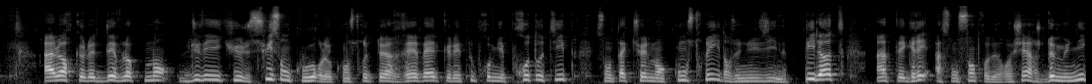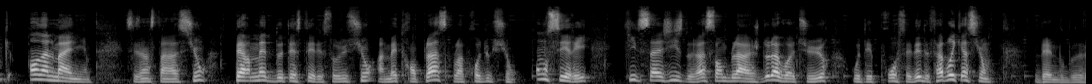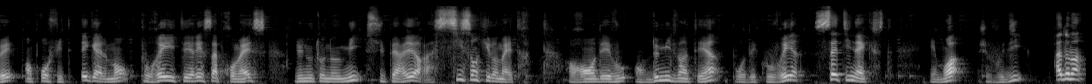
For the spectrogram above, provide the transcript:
Alors que le développement du véhicule suit son cours, le constructeur révèle que les tout premiers prototypes sont actuellement construits dans une usine pilote intégrée à son centre de recherche de Munich en Allemagne. Ces installations permettent de tester les solutions à mettre en place pour la production en série qu'il s'agisse de l'assemblage de la voiture ou des procédés de fabrication. BMW en profite également pour réitérer sa promesse d'une autonomie supérieure à 600 km. Rendez-vous en 2021 pour découvrir cet iNext. Et moi, je vous dis à demain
